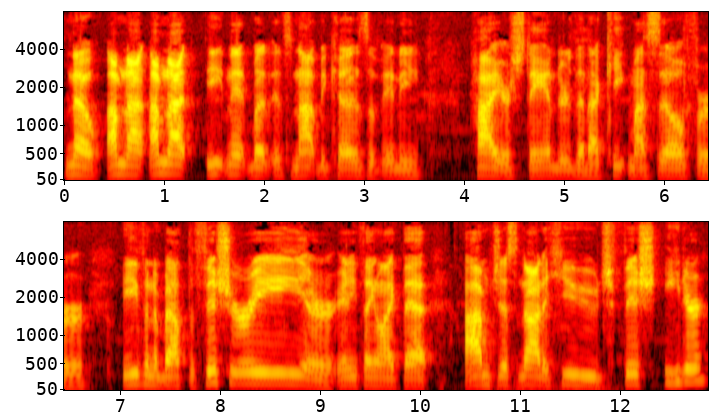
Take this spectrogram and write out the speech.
No, I'm not. I'm not eating it, but it's not because of any higher standard that I keep myself, or even about the fishery or anything like that. I'm just not a huge fish eater.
